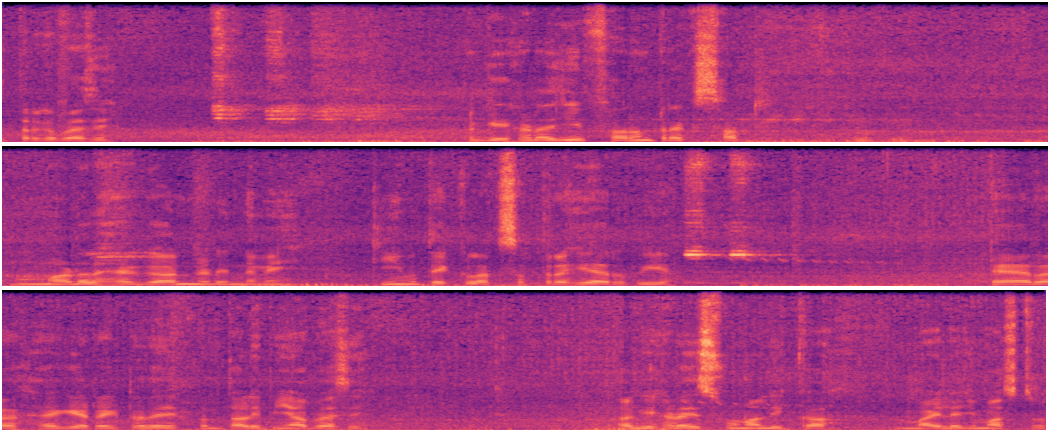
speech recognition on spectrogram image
70 ਕੁ ਪੈਸੇ। ਅੱਗੇ ਖੜਾ ਜੀ ਫਾਰਮ ਟਰੈਕ 60 ਮਾਡਲ ਹੈਗਾ 99 ਕੀਮਤ 170000 ਰੁਪਏ ਟਾਇਰ ਹੈਗੇ ਆ ਟਰੈਕਟਰ ਦੇ 45 50 ਪੈਸੇ। ਅੱਗੇ ਖੜਾ ਜੀ ਸੋਨਾਲੀਕਾ ਮਾਈਲੇਜ ਮਾਸਟਰ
